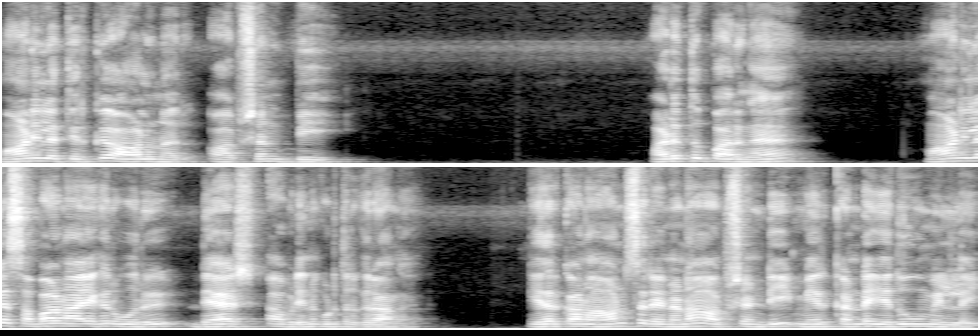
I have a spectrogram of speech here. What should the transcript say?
மாநிலத்திற்கு ஆளுநர் ஆப்ஷன் பி. அடுத்து பாருங்க மாநில சபாநாயகர் ஒரு டேஷ் அப்படின்னு கொடுத்துருக்குறாங்க. இதற்கான ஆன்சர் என்னென்னா ஆப்ஷன் டி மேற்கண்ட எதுவும் இல்லை.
